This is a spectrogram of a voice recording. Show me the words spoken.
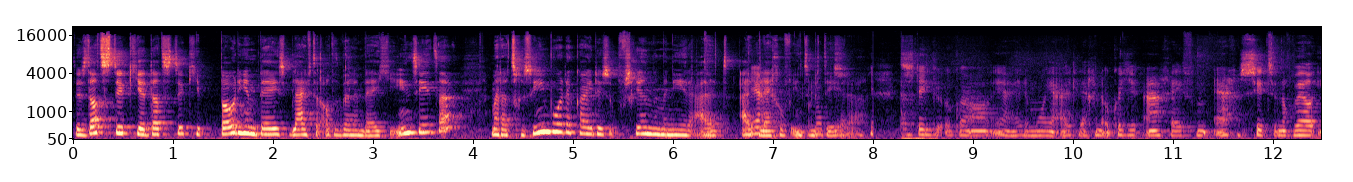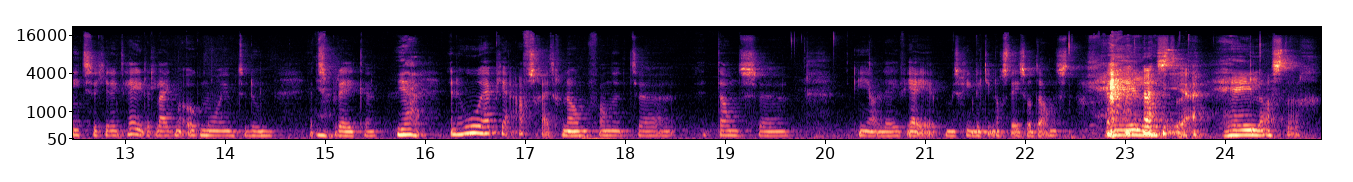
Dus dat stukje, dat stukje podiumbase blijft er altijd wel een beetje in zitten. Maar dat gezien worden kan je dus op verschillende manieren uit, uitleggen of interpreteren. Dat is denk ik ook wel ja, een hele mooie uitleg. En ook wat je aangeeft, van ergens zit er nog wel iets dat je denkt, hé, hey, dat lijkt me ook mooi om te doen, het Ja. spreken. Ja, En hoe heb je afscheid genomen van het, eh, het dansen in jouw leven? Ja, je, misschien dat je nog steeds wel danst. heel lastig. Ja. Heel lastig.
